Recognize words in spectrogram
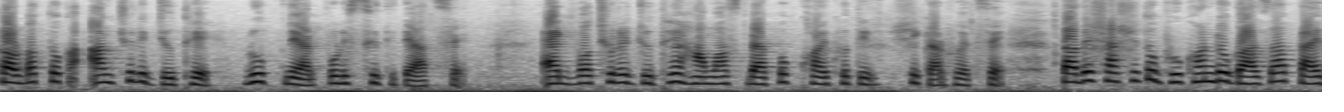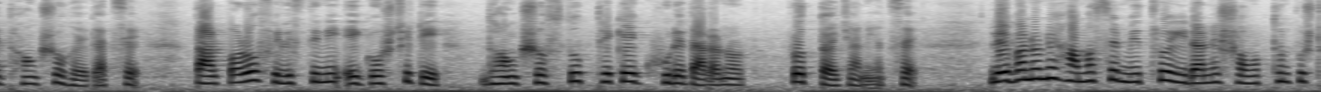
সর্বাত্মক আঞ্চলিক যুদ্ধে রূপ নেয়ার পরিস্থিতিতে আছে। এক বছরের যুদ্ধে হামাস ব্যাপক ক্ষয়ক্ষতির শিকার হয়েছে। তাদের শাসিত ভূখণ্ড গাজা প্রায় ধ্বংস হয়ে গেছে। তারপরও ফিলিস্তিনি এই গোষ্ঠীটি ধ্বংসস্তূপ থেকে ঘুরে দাঁড়ানোর প্রত্যয় জানিয়েছে। লেবাননে হামাসের মিত্র ইরানের সমর্থনপুষ্ট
